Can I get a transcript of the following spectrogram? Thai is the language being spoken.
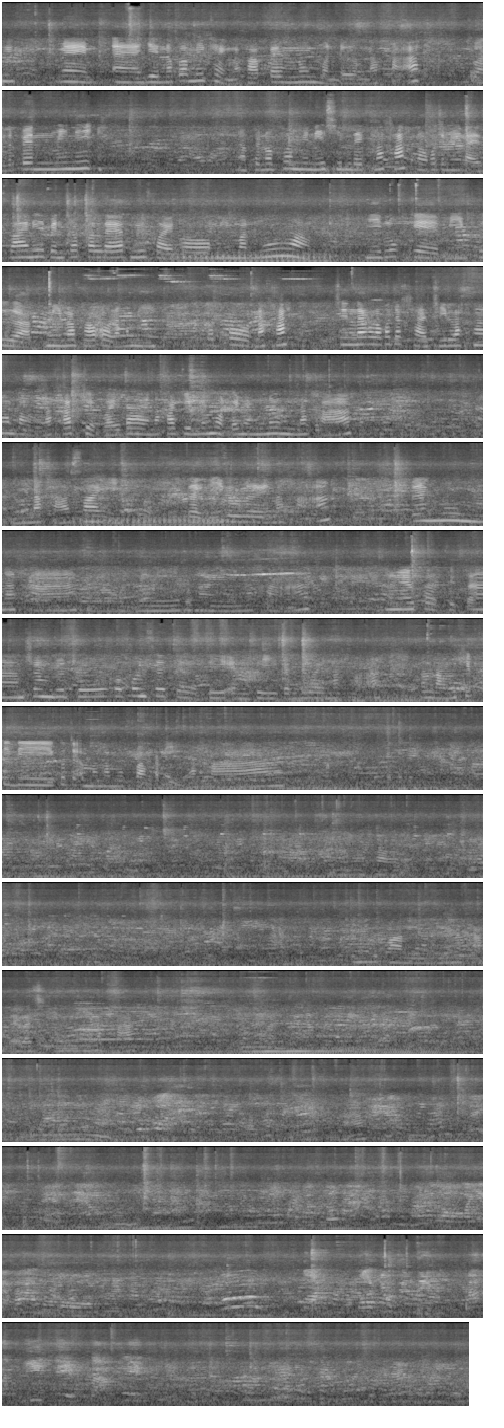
ไม่แอร์เย็นแล้วก็ไม่แข็งนะคะ แป้งนุ่มเหมือนเดิมนะคะ ส่วนจะเป็นมินิเป็นว่าเพิ่มมินิชิ้นเล็กนะคะ เราก็จะมีหลายไส้นี่เป็นช็อกโกแลต มีฝอยทอง มีมันม่วง มีลูกเกดมีเผือก มีมะพร้าวอ่อนแล้วก็มีข้าวโพดนะคะ ชิ้นแรกเราก็จะขายชิ้นละ5บาทนะคะ เก็บไว้ได้นะคะ กินไม่หมดก็ยังนึ่มนะคะ นี่นะคะไส้แบบนี้กันเลยนะคะ ยังไงฝากติดตามช่อง YouTube ก็เพิ่มเซเจ GMT กันด้วยนะคะตอนหลังคลิปดีๆก็จะเอามานำมาฝากกันอีกนะคะนี่ทุกวันนี้นะคะแต่ละชิ้น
